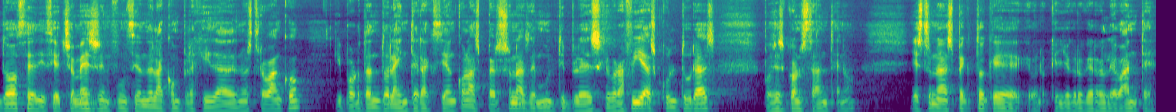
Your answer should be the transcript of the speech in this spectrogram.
12, 18 meses en función de la complejidad de nuestro banco y por tanto la interacción con las personas de múltiples geografías, culturas, pues es constante, ¿no? Y esto es un aspecto que, que yo creo que es relevante.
